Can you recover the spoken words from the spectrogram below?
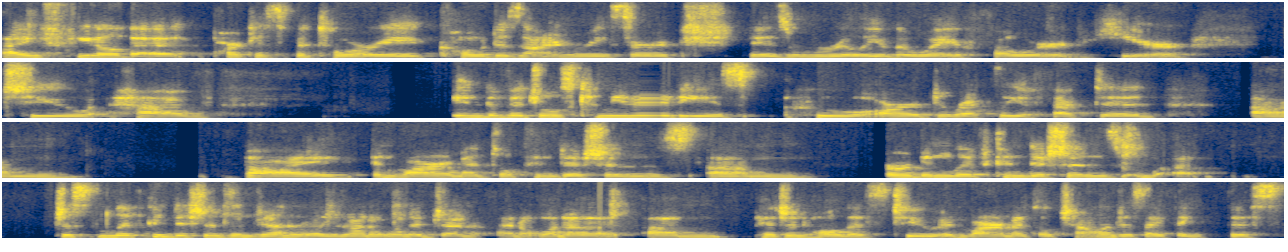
I feel that participatory co design research is really the way forward here to have individuals, communities who are directly affected um, by environmental conditions, um, urban lived conditions, just lived conditions in general. You know, I don't want to gen- I don't want to um, pigeonhole this to environmental challenges. I think this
